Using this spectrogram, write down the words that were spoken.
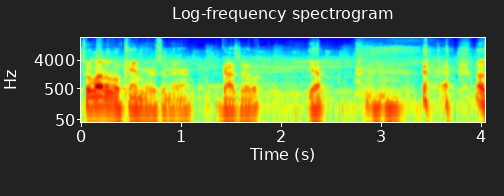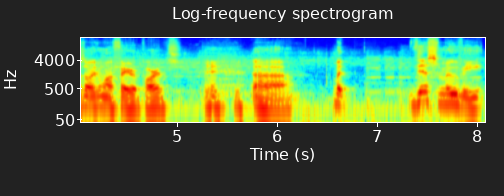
So a lot of little cameos in there. Godzilla. Yep. that was always one of my favorite parts. uh, but this movie,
